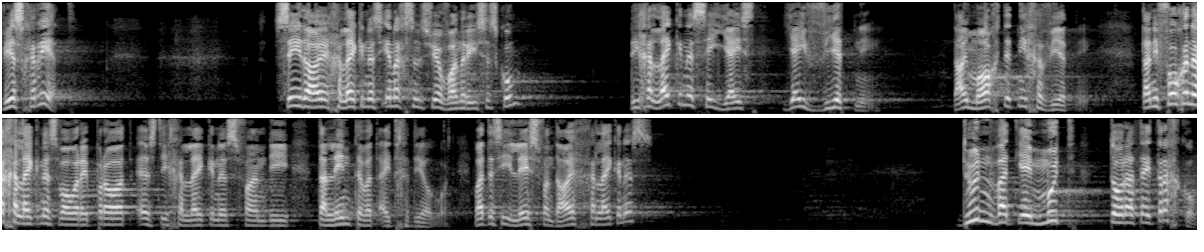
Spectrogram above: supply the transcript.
Wees gereed. Sê daai gelykenis enigstens vir jou wanneer Jesus kom? Die gelykenis sê juis jy weet nie. Daai maagde het nie geweet nie. Dan die volgende gelykenis waaroor hy praat is die gelykenis van die talente wat uitgedeel word. Wat is die les van daai gelykenis? Doen wat jy moet totdat hy terugkom.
